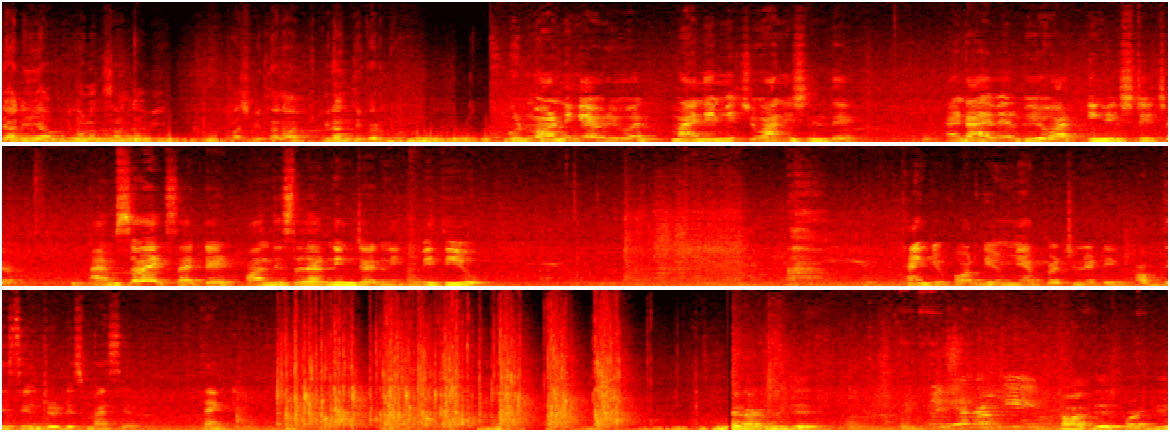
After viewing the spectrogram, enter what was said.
त्यांनी आपली ओळख सांगावी अशी मी त्यांना विनंती करतो. Good morning everyone. My name is Shivani Shinde and I will be your English teacher. I am so excited on this learning journey with you. Thank you for giving me opportunity of this introduce myself. Thank you. विजय हा देशपांडे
